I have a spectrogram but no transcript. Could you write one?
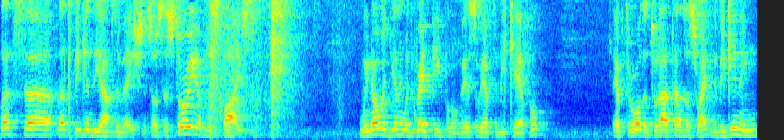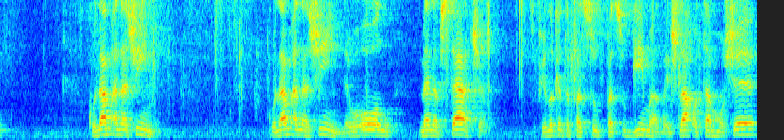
let's uh, let's begin the observation. So it's the story of the spies. We know we're dealing with great people over here, so we have to be careful. After all, the Torah tells us right in the beginning Kulam anashim. Kulam anashim. They were all men of stature. If you look at the pasuk, pasuk Gimel, Vayishlach otam Moshe,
